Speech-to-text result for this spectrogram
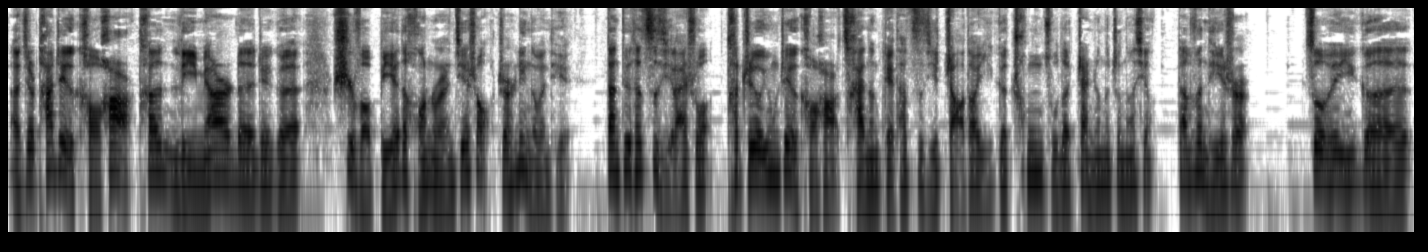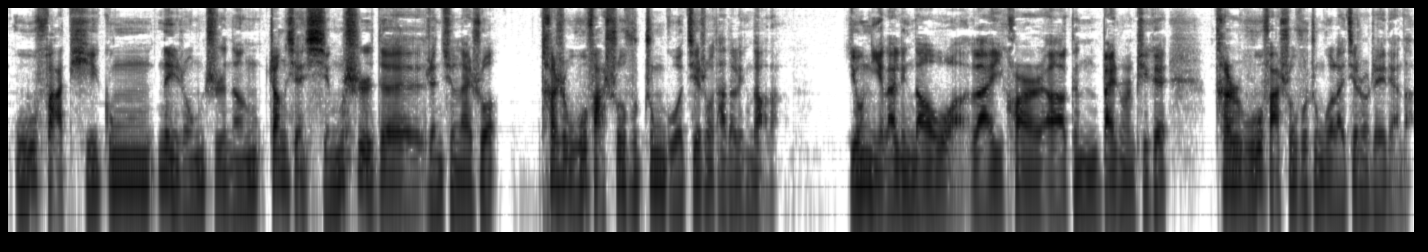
呃，就是他这个口号，它里面的这个是否别的黄种人接受，这是另一个问题。但对他自己来说，他只有用这个口号才能给他自己找到一个充足的战争的正当性。但问题是，作为一个无法提供内容、只能彰显形式的人群来说，他是无法说服中国接受他的领导的。由你来领导我，来一块儿啊，跟白种人 PK，他是无法说服中国来接受这一点的。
